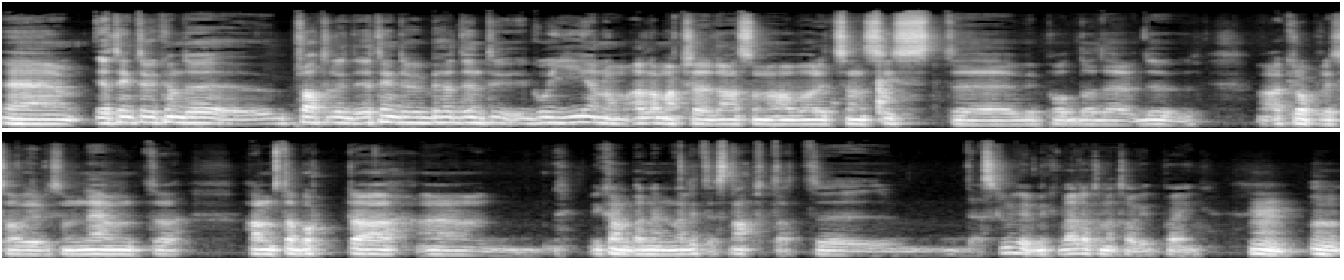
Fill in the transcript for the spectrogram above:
Eh, jag tänkte vi kunde prata lite, jag tänkte vi behövde inte gå igenom alla matcher som har varit sen sist eh, vi poddade. Du, Akropolis har vi liksom nämnt och Halmstad borta. Eh, vi kan bara nämna lite snabbt att där skulle vi mycket väl ha kunnat tagit poäng. Mm.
